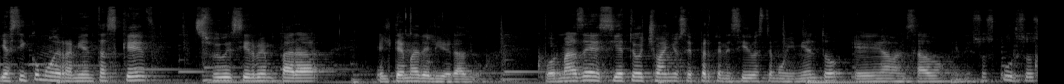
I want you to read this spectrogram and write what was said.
y así como herramientas que sirven para el tema del liderazgo. Por más de 7, 8 años he pertenecido a este movimiento, he avanzado en esos cursos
